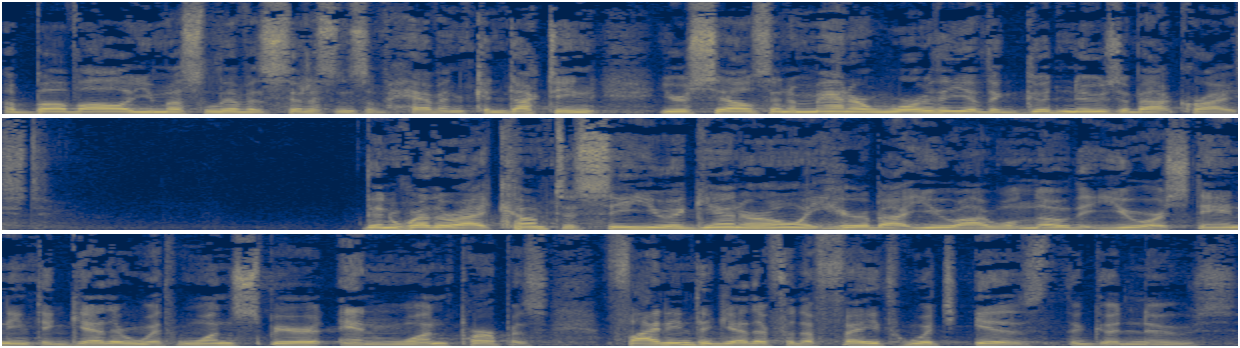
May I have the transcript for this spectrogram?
Above all, you must live as citizens of heaven, conducting yourselves in a manner worthy of the good news about Christ. Then whether I come to see you again or only hear about you, I will know that you are standing together with one spirit and one purpose, fighting together for the faith which is the good news.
